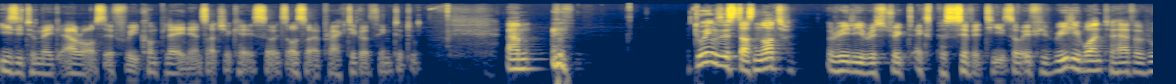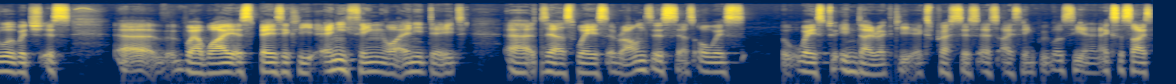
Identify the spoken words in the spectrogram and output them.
easy to make errors if we complain in such a case. So it's also a practical thing to do. Um, doing this does not really restrict expressivity. So if you really want to have a rule which is uh, where y is basically anything or any date, uh, there's ways around this. There's always ways to indirectly express this, as I think we will see in an exercise.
